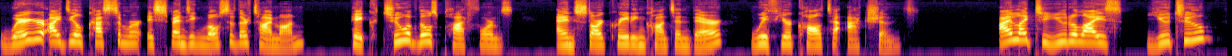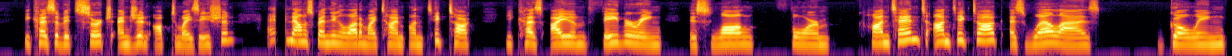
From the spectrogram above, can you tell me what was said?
where your ideal customer is spending most of their time on, pick two of those platforms and start creating content there with your call to actions. I like to utilize YouTube because of its search engine optimization. And now I'm spending a lot of my time on TikTok because I am favoring this long form content on TikTok as well as going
